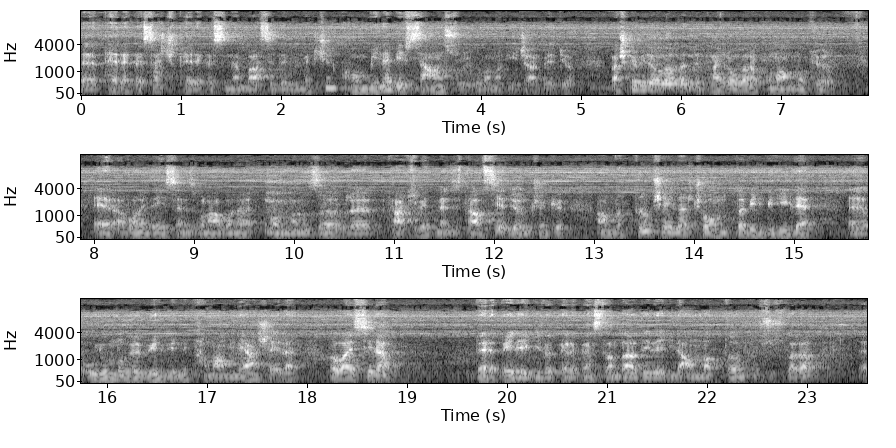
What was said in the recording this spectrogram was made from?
e, PRP, saç PRP'sinden bahsedebilmek için kombine bir seans uygulamak icap ediyor. Başka videolarda detaylı olarak bunu anlatıyorum. Eğer abone değilseniz buna abone olmanızı ve takip etmenizi tavsiye ediyorum. Çünkü anlattığım şeyler çoğunlukla birbiriyle e, uyumlu ve birbirini tamamlayan şeyler. Dolayısıyla PRP ile ilgili ve PRP standardı ile ilgili anlattığım hususlara e,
